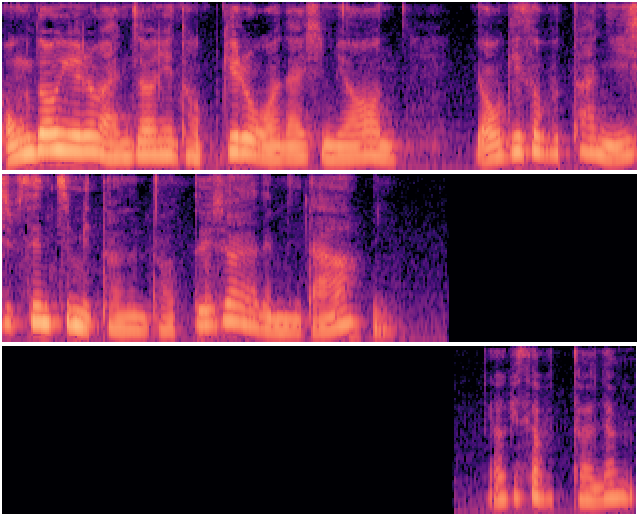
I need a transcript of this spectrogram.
엉덩이를 완전히 덮기를 원하시면 여기서부터 한 20cm는 더 뜨셔야 됩니다. 여기서부터는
